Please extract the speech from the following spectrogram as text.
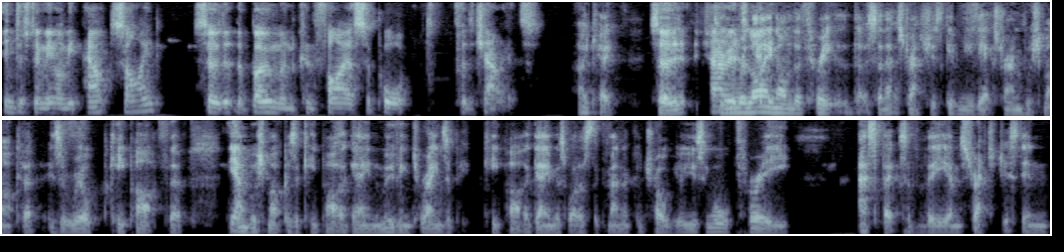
interestingly, on the outside, so that the bowmen can fire support for the chariots. Okay. So, so, so you're relying on the three. So that strategy is giving you the extra ambush marker is a real key part. For the yeah. ambush marker is a key part of the game. The moving terrain's a key part of the game, as well as the command and control. You're using all three aspects of the um, strategist in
